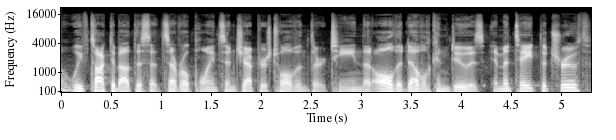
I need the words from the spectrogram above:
We've talked about this at several points in chapters 12 and 13 that all the devil can do is imitate the truth.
